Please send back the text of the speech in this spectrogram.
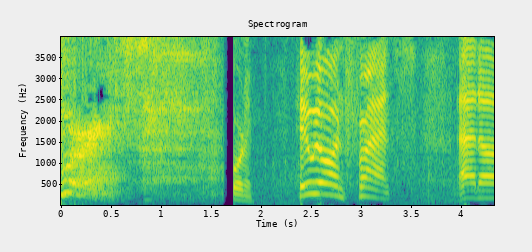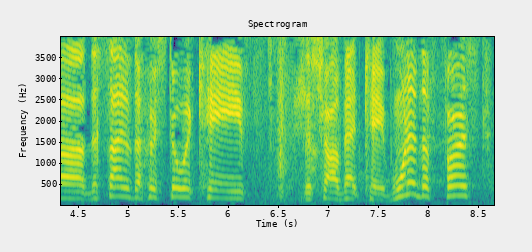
France. Recording. Here we are in France at uh, the site of the historic cave, the Chauvet Cave. One of the first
